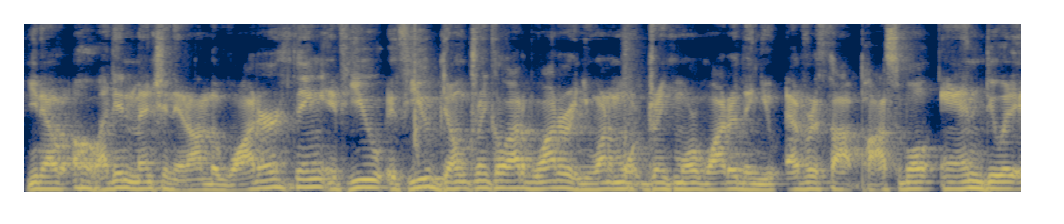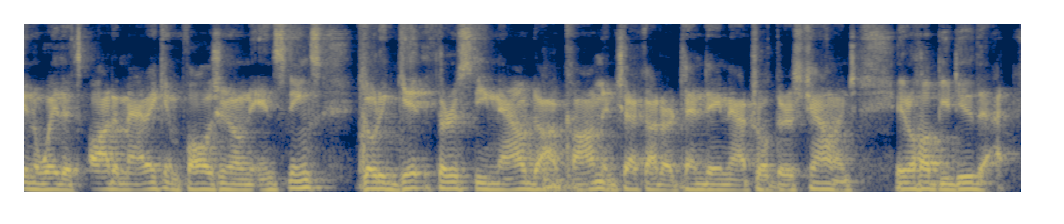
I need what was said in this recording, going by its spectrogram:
You know, oh, I didn't mention it on the water thing. If you if you don't drink a lot of water and you want to more, drink more water than you ever thought possible and do it in a way that's automatic and follows your own instincts, go to getthirstynow.com and check out our 10-day natural thirst challenge. It'll help you do that.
